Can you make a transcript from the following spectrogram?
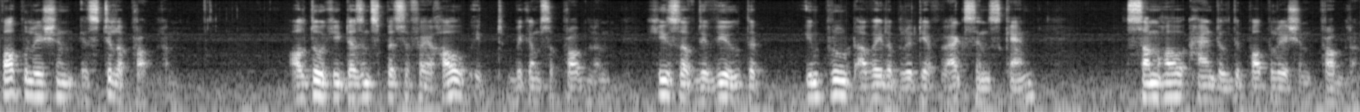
population is still a problem. Although he doesn't specify how it becomes a problem, he is of the view that improved availability of vaccines can somehow handle the population problem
